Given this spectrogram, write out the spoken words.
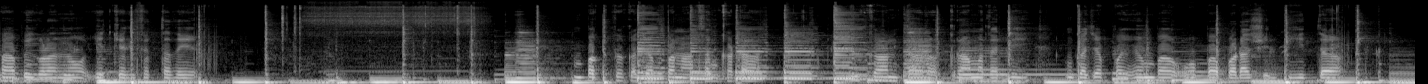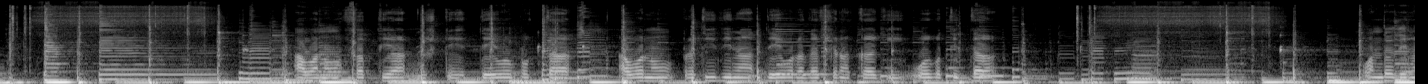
ಪಾಪಿಗಳನ್ನು ಎಚ್ಚರಿಸುತ್ತದೆ. ಭಕ್ತ ಗಜಪ್ಪನ ಸಂಕಟ. ಕಾಂತಾರ ಗ್ರಾಮದಲ್ಲಿ ಗಜಪ್ಪ ಎಂಬ ಒಬ್ಬ ಬಡ ಶಿಲ್ಪಿ ಇದ್ದ. ಅವನು ಸತ್ಯ, ನಿಷ್ಠೆ, ದೇವಭಕ್ತ. ಅವನು ಪ್ರತಿದಿನ ದೇವರ ದರ್ಶನಕ್ಕಾಗಿ ಹೋಗುತ್ತಿದ್ದ. ಒಂದು ದಿನ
